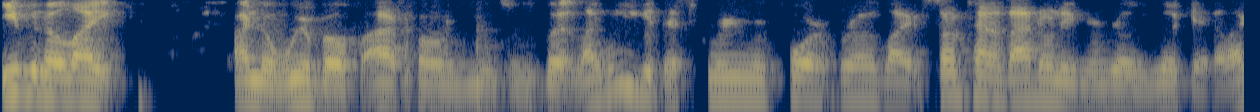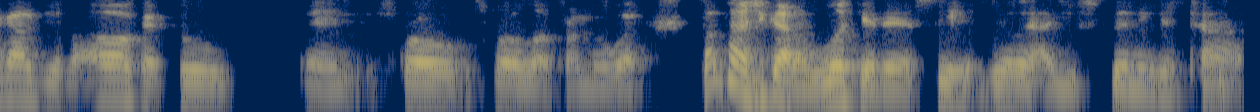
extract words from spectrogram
even though, like, I know we're both iPhone users, but like when you get the screen report, bro, like sometimes I don't even really look at it. Like I was just like, oh, okay, cool, and scroll scroll up from the web. Sometimes you got to look at it and see really how you're spending your time.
